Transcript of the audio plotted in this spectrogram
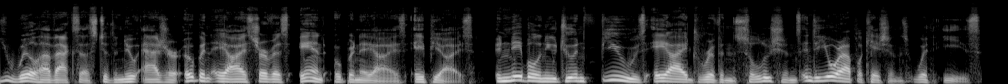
you will have access to the new Azure OpenAI service and OpenAI's APIs, enabling you to infuse AI driven solutions into your applications with ease.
